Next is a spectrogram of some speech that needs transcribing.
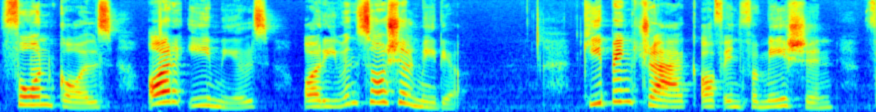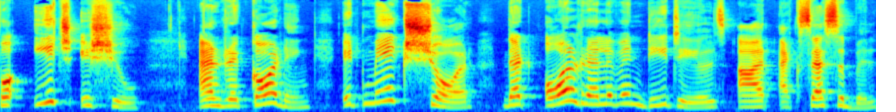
phone calls or emails or even social media. Keeping track of information for each issue and recording it makes sure that all relevant details are accessible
